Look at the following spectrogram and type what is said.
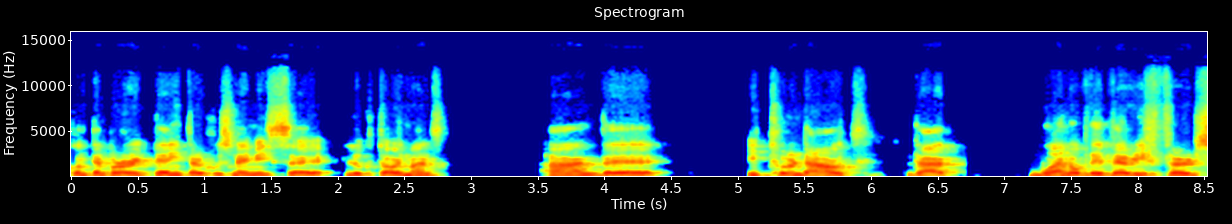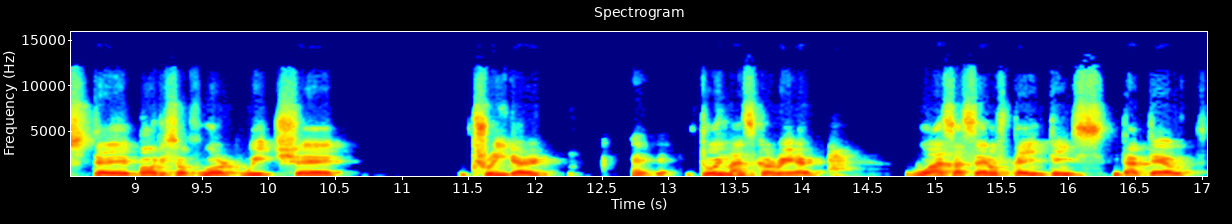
contemporary painter whose name is uh, Luc Tuymans. And uh, it turned out that one of the very first uh, bodies of work which uh, triggered uh, Tuymans' career was a set of paintings that dealt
